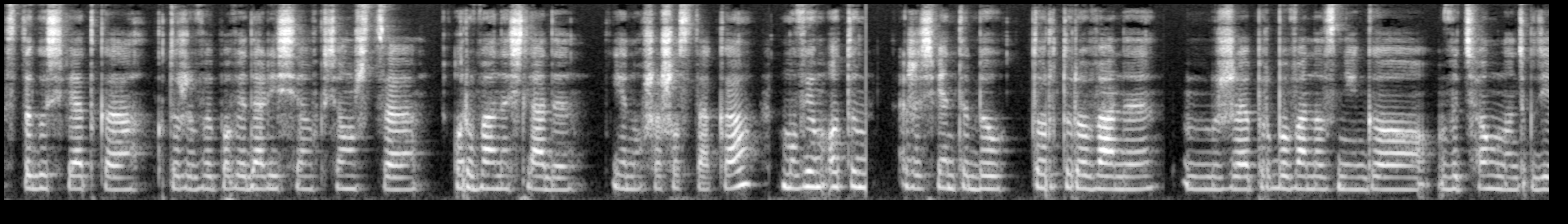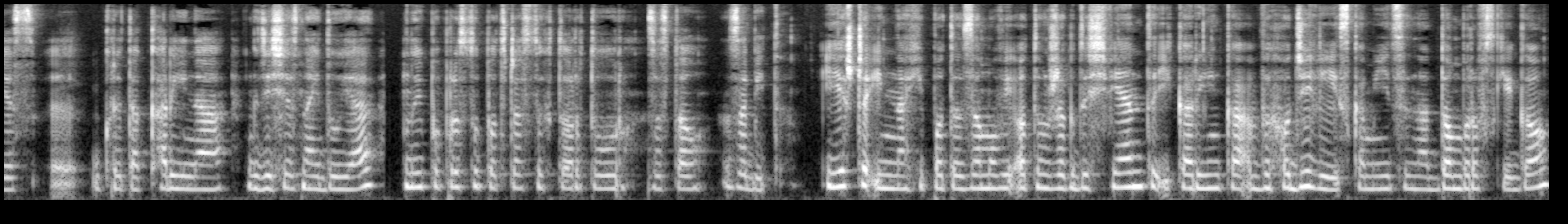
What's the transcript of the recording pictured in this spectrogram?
z tego świadka, którzy wypowiadali się w książce Urwane ślady Janusza Szostaka, mówią o tym, że święty był torturowany, że próbowano z niego wyciągnąć, gdzie jest y, ukryta Karina, gdzie się znajduje. No i po prostu podczas tych tortur został zabity. I jeszcze inna hipoteza mówi o tym, że gdy Święty i Karinka wychodzili z kamienicy na Dąbrowskiego,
